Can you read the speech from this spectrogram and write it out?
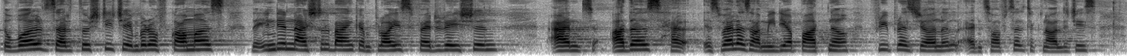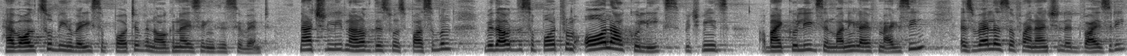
the World Zartushti Chamber of Commerce, the Indian National Bank Employees Federation, and others, as well as our media partner, Free Press Journal and Softcell Technologies, have also been very supportive in organizing this event. Naturally, none of this was possible without the support from all our colleagues, which means my colleagues in Money Life magazine, as well as the financial advisory,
